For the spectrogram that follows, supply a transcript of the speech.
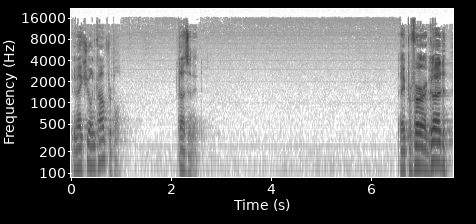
It makes you uncomfortable, doesn't it? They prefer a good,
